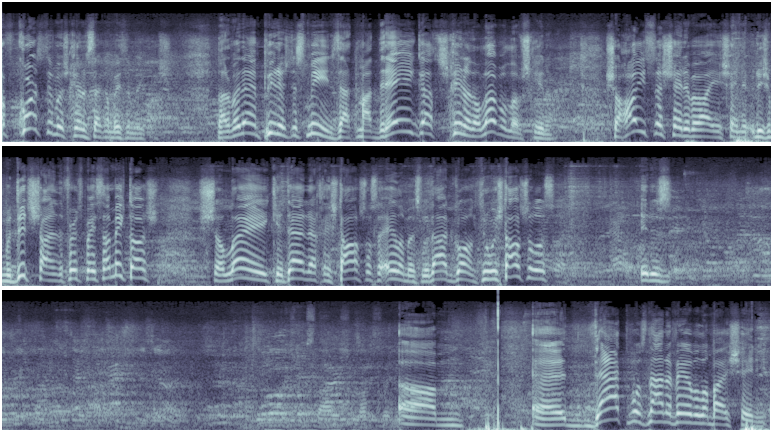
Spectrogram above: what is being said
Of course there was Shechina in the second Beis Hamikdash. Now, by then, Pirish, this means that Madregas Shechina, the level of Shechina, Shahaisa Shede Bavaya Shene, Rishim did shine in the first Beis Hamikdash, Shalei Kederech Ishtalshalos Elamis, without going through Ishtalshalos, it is um, uh, that was not available on Bayasheni.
